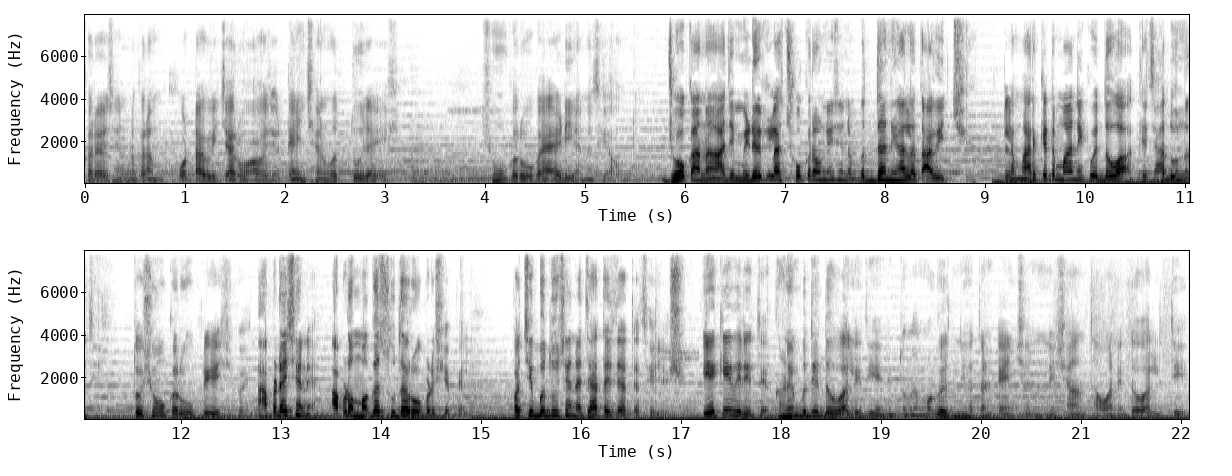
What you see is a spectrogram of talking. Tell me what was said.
કરે છે નકર આમ ખોટા વિચારો આવે છે. ટેન્શન વધતું જાય છે. શું કરવું? કાંઈ આઈડિયા નથી આવતું. જોકાના આજે મિડલ ક્લાસ છોકરાઓની છે ને બધાની હાલત આવી જ છે. એટલે માર્કેટમાં આની કોઈ દવા કે જાદુ નથી. તો શું કરવું પ્રિયેશભાઈ આપણે છે ને, આપણો મગજ સુધારવો પડશે પહેલાં. પછી બધું છે ને જાતે જાતે થઈ જશે. એ કેવી રીતે? ઘણી બધી દવા લીધી એની. તમે મગજની હતા ટેન્શનની શાંત થવાની દવા લીધી.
